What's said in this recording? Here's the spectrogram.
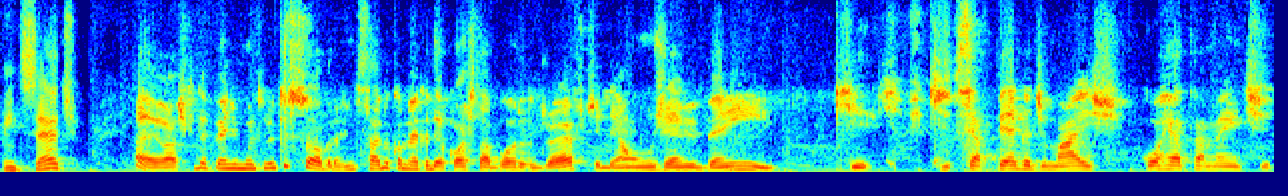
27? É, eu acho que depende muito do que sobra. A gente sabe como é que o De Costa aborda o draft, ele é um GM bem. que, que, que se apega demais corretamente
